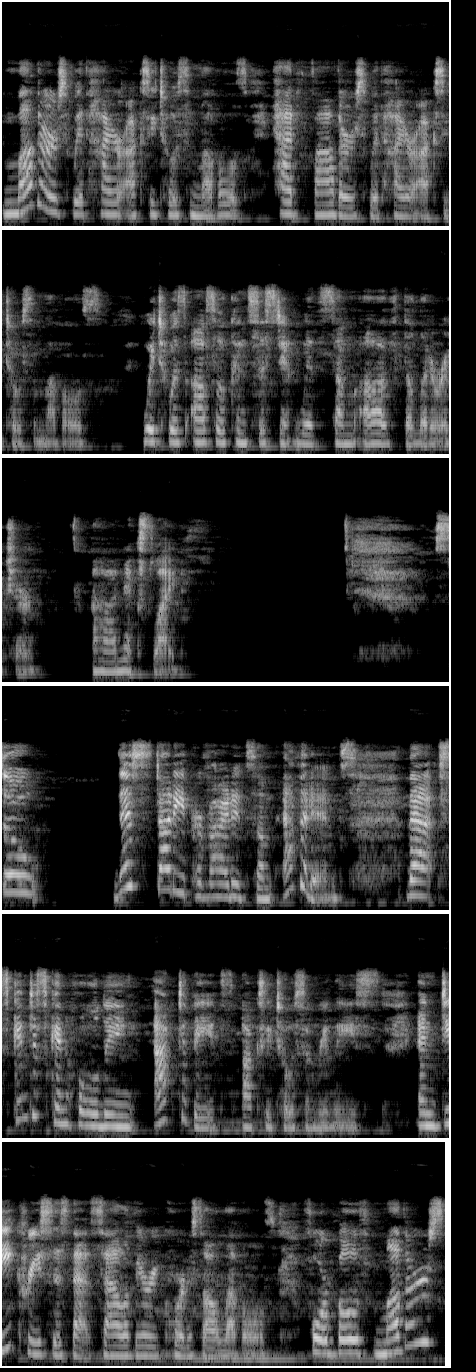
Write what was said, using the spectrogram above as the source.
mothers with higher oxytocin levels had fathers with higher oxytocin levels, which was also consistent with some of the literature. Uh, next slide. So this study provided some evidence that skin to skin holding activates oxytocin release and decreases that salivary cortisol levels for both mothers,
